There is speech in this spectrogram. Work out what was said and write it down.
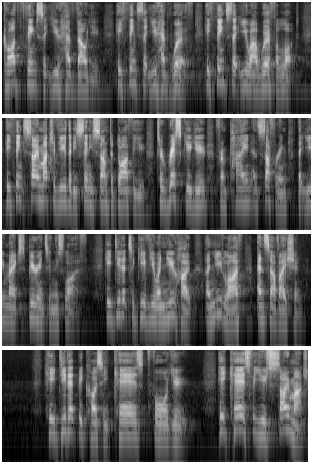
God thinks that you have value. He thinks that you have worth. He thinks that you are worth a lot. He thinks so much of you that He sent His Son to die for you, to rescue you from pain and suffering that you may experience in this life. He did it to give you a new hope, a new life, and salvation. He did it because He cares for you. He cares for you so much,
